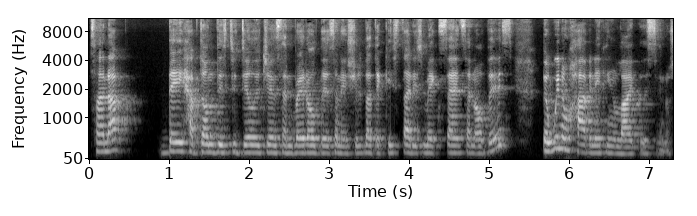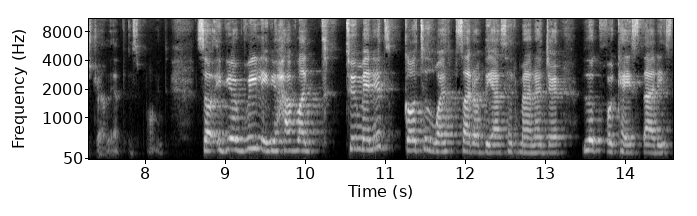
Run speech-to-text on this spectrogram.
signed up they have done this due diligence and read all this and ensured that the case studies make sense and all this. But we don't have anything like this in Australia at this point. So if you're really, if you have like two minutes, go to the website of the asset manager, look for case studies,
